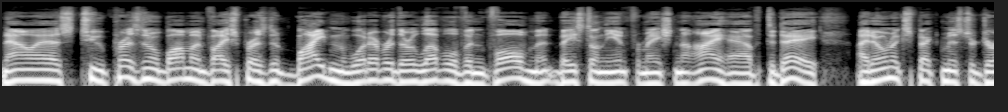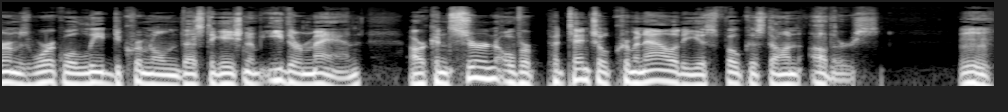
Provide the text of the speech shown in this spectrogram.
Now, as to President Obama and Vice President Biden, whatever their level of involvement, based on the information I have today, I don't expect Mr. Durham's work will lead to criminal investigation of either man. Our concern over potential criminality is focused on others. Mm.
